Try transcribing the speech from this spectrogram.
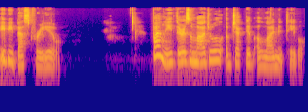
may be best for you. Finally, there is a module objective alignment table.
